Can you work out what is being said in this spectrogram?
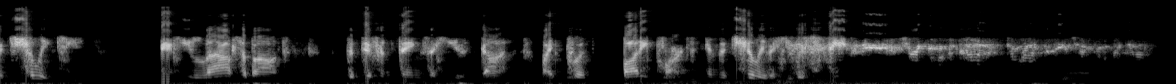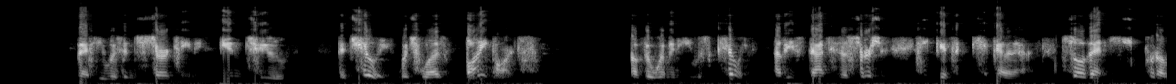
the Chili King, and he laughs about the different things that he has done, like put body parts in the chili that he was feeding, that he was inserting into the chili, which was body parts of the women he was killing. At least that's his assertion. He gets a kick out of that. So that he put a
